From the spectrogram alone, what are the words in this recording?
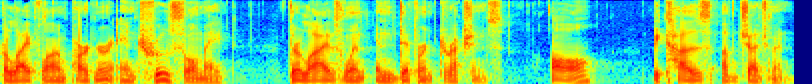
her lifelong partner and true soulmate, their lives went in different directions, all because of judgment.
